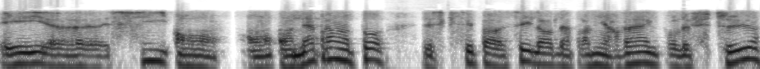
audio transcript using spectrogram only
Et euh, si on on n'apprend pas de ce qui s'est passé lors de la première vague pour le futur,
